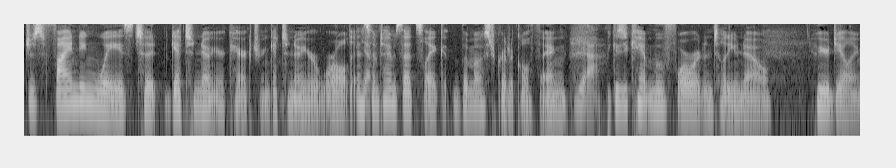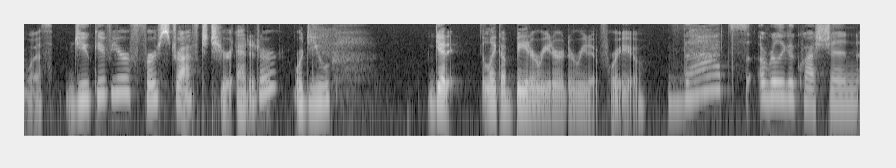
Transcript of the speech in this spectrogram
just finding ways to get to know your character and get to know your world, and sometimes that's like the most critical thing. Yeah. because you can't move forward until you know who you're dealing with. Do you give your first draft to your editor, or do you get like a beta reader to read it for you? That's a really good question.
